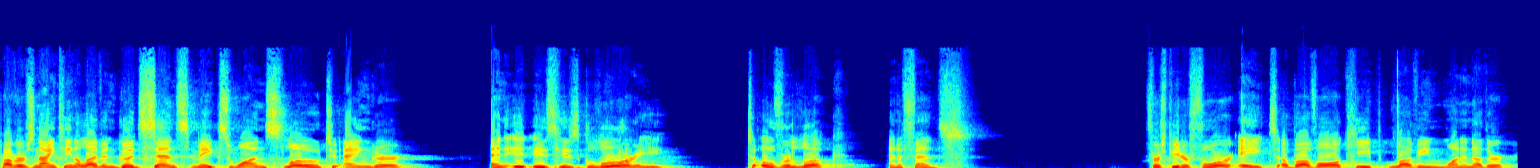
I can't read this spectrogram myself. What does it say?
Proverbs 19:11 Good sense makes one slow to anger, and it is his glory to overlook an offense. 1 Peter 4 8, above all, keep loving one another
